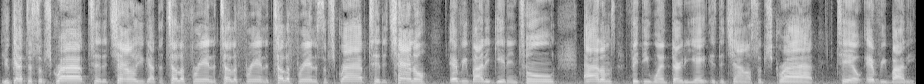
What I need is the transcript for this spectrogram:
You got to subscribe to the channel. You got to tell a friend, to tell a friend, to tell a friend to subscribe to the channel. Everybody get in tune. Adams 5138 is the channel. Subscribe. Tell everybody.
